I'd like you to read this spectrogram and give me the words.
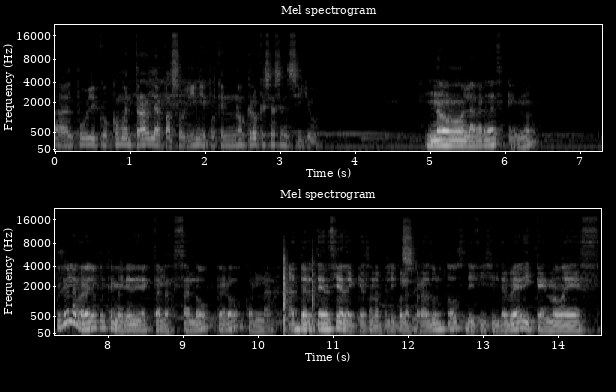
al público cómo entrarle a Pasolini? Porque no creo que sea sencillo. No, la verdad es que no. Pues yo la verdad yo creo que me iría directo a la Saló, pero con la advertencia de que es una película para adultos, difícil de ver y que no es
